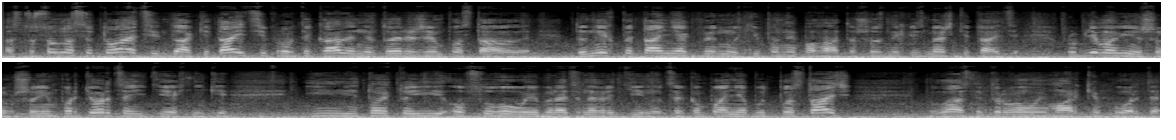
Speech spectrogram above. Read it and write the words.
А стосовно ситуації, да, китайці провтикали, не в той режим поставили. До них питань якби ну, типу, небагато. Що з них візьмеш китайці? Проблема в іншому, що імпортер цієї техніки і той, хто її обслуговує, береться на гарантійну, це компанія Будпостач власник торгової марки Форте,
